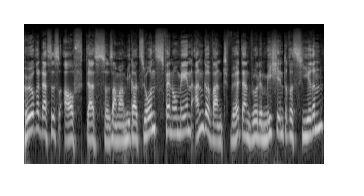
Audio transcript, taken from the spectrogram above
höre, dass es auf das sagen wir, Migrationsphänomen angewandt wird, dann würde mich interessieren,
